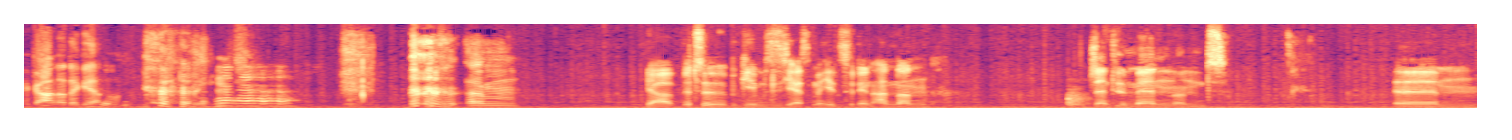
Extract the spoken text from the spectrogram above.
Herr Gartner, der Gärtner. ähm, ja, bitte begeben Sie sich erstmal hier zu den anderen Gentlemen und ähm,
